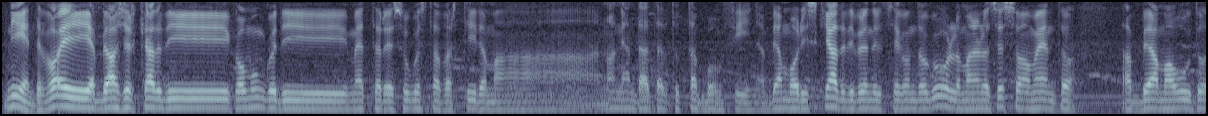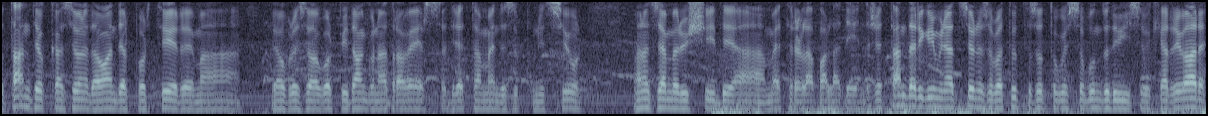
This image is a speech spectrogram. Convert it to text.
Niente, poi abbiamo cercato di, comunque di mettere su questa partita ma non è andata tutta a buon fine. Abbiamo rischiato di prendere il secondo gol ma nello stesso momento abbiamo avuto tante occasioni davanti al portiere ma abbiamo preso colpito anche una traversa direttamente su punizione ma non siamo riusciti a mettere la palla dentro. C'è tanta recriminazione soprattutto sotto questo punto di vista perché arrivare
